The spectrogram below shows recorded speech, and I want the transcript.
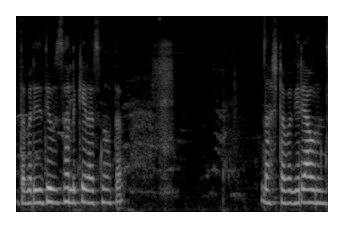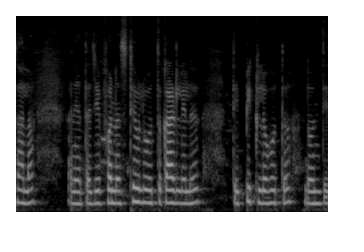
आता बरेच दिवस झालं केलाच नव्हता. नाश्ता वगैरे आवरून झाला. आणि आता जे फणस ठेवलं होतं काढलेलं ते पिकलं होतं. दोन ते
